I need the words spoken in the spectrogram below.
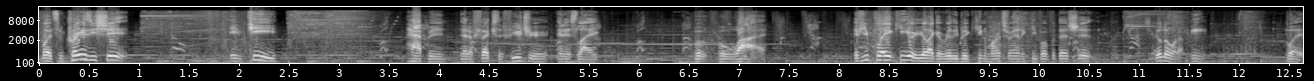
But some crazy shit in Key happened that affects the future, and it's like, but, but why? If you play Key or you're like a really big Kingdom Hearts fan and keep up with that shit, you'll know what I mean. But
